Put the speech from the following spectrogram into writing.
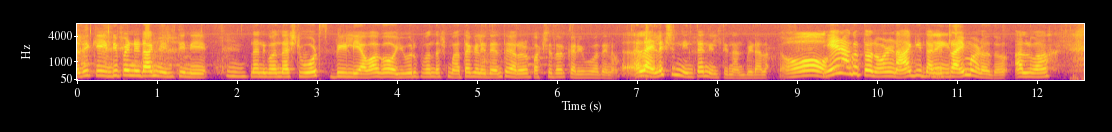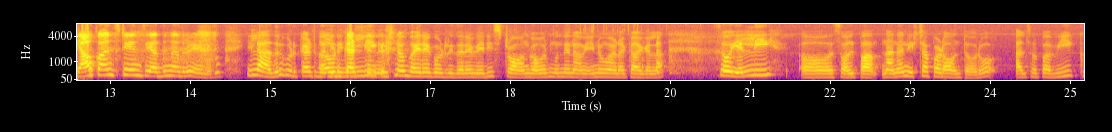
ಅದಕ್ಕೆ ಇಂಡಿಪೆಂಡೆಂಟ್ ಆಗಿ ನಿಲ್ತೀನಿ. ನನಗೊಂದಷ್ಟು ವೋಟ್ಸ್ ಬೀಳಿ ಯಾವಾಗೋ ಇವ್ರಿಗೆ ಒಂದಷ್ಟು ಮತಗಳಿದೆ ಅಂತ ಯಾರು ಪಕ್ಷದವ್ರು ಕರಿಬೋದೇನೋ. ಅಲ್ಲ ಎಲೆಕ್ಷನ್ ನಿಂತೇ ನಿಲ್ತೀನಿ ನಾನು ಬಿಡಲ್ಲ. ಓ. ಏನಾಗುತ್ತೋ ನೋಡೋಣ ಆಗಿದ್ದಾನೆ ಟ್ರೈ ಮಾಡೋದು ಅಲ್ವಾ? ಯಾವ ಕಾನ್ಸ್ಟಿಟ್ಯೂನ್ಸಿ ಅದನ್ನಾದ್ರೂ ಹೇಳಿ. ಇಲ್ಲ ಅದ್ರ ಹುಡುಕಾಟದಲ್ಲಿ ಕೃಷ್ಣ ಬೈರೇಗೌಡರು ಇದ್ದಾರೆ ವೆರಿ ಸ್ಟ್ರಾಂಗ್ ಅವ್ರ ಮುಂದೆ ನಾವೇನು ಮಾಡೋಕ್ಕಾಗಲ್ಲ. ಸೊ ಎಲ್ಲಿ ಸ್ವಲ್ಪ ನನ್ನನ್ನು ಇಷ್ಟಪಡೋ ಅಂಥವ್ರು ಅಲ್ಲಿ ಸ್ವಲ್ಪ ವೀಕ್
